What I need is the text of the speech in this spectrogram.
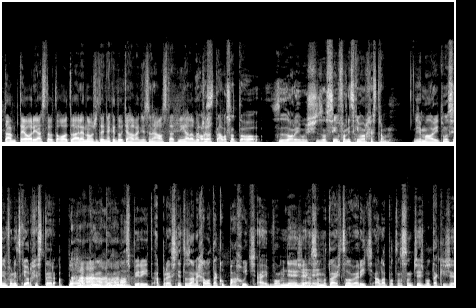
tam teória s touto O2 arenou, že to je nejaké doťahovanie sa na ostatných, alebo Ale čo? stalo sa to s oným už so symfonickým orchestrom že mal Rytmus symfonický orchester a pol aha, roka na toho aha, mal Spirit a presne to zanechalo takú pachuť aj vo mne, že hey, ja hey. som mu to aj chcel veriť, ale potom som tiež bol taký, že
